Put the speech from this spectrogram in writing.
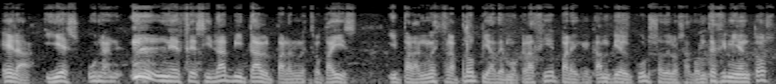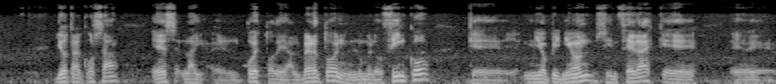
era y es una necesidad vital para nuestro país y para nuestra propia democracia y para que cambie el curso de los acontecimientos. Y otra cosa es el puesto de Alberto en el número 5, que mi opinión sincera es que eh,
